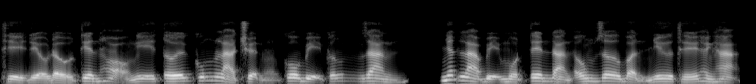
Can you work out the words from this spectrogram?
thì điều đầu tiên họ nghĩ tới cũng là chuyện cô bị cưỡng gian, nhất là bị một tên đàn ông dơ bẩn như thế hành hạ.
